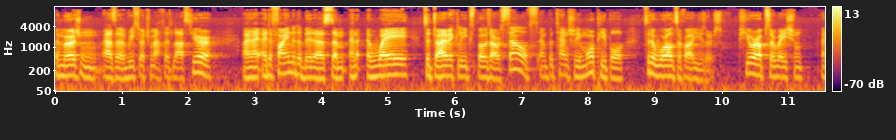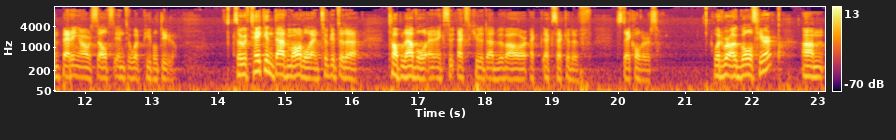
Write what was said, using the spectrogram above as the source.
immersion as a research method last year, and I, I defined it a bit as um, an, a way to directly expose ourselves and potentially more people to the worlds of our users. Pure observation, embedding ourselves into what people do. So we've taken that model and took it to the top level and ex- executed that with our ex- executive stakeholders. What were our goals here? Um,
